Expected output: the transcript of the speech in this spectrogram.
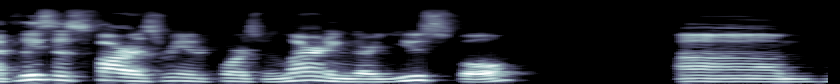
at least as far as reinforcement learning, they're useful. Um,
